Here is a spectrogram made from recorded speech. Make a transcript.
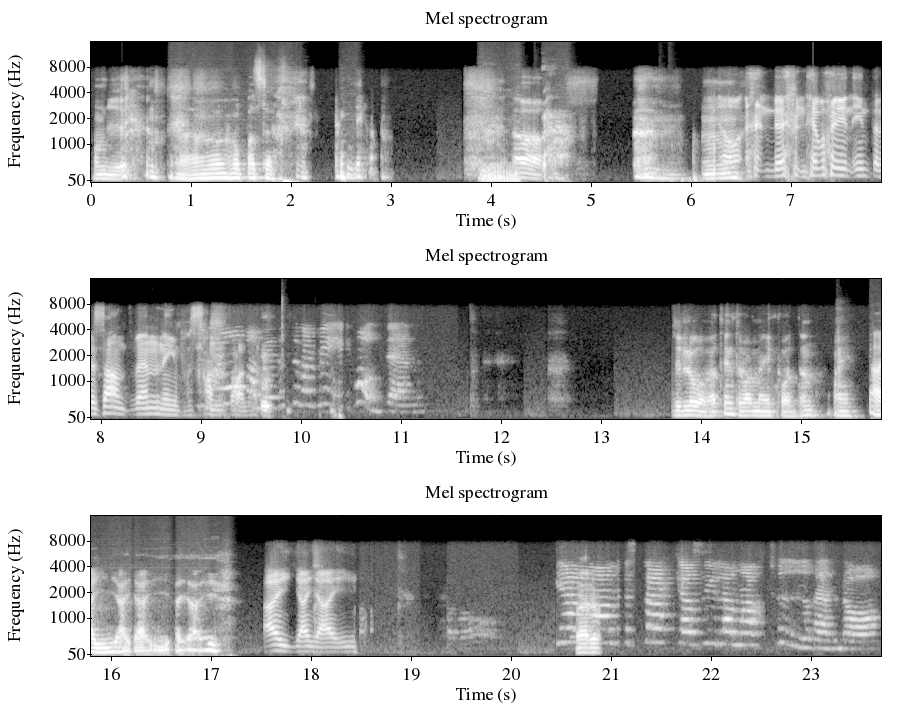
De bjuder. Ja, hoppas det. ja. Mm. Ja, det, det var ju en intressant vändning på samtalet. Jag lovade att inte vara med i podden. Du lovar att inte vara med i podden? Nej. Aj, aj, aj, aj, aj. Aj, aj, aj. Ja, Vad är det? Lilla martyren då.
